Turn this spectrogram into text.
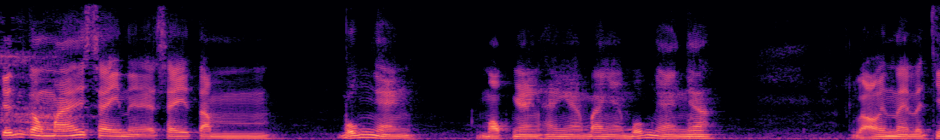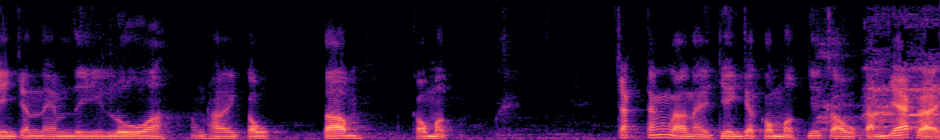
chín con máy xây nè, xây tầm 4 ngàn 1 ngàn 2 ngàn 3 ngàn 4 ngàn nha. Loại này là chuyên cho anh em đi lua, không thôi câu tôm, câu mực. Chắc chắn là này chuyên cho câu mực với câu cảm giác rồi.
